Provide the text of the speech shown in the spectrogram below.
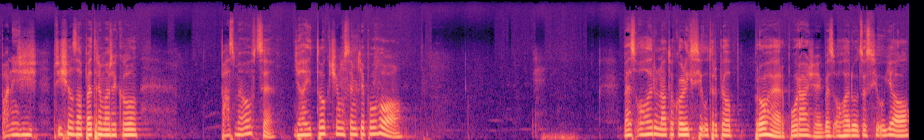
Pan Ježíš přišel za Petrem a řekl, pásme ovce, dělej to, k čemu jsem tě povolal. Bez ohledu na to, kolik si utrpěl proher, porážek, bez ohledu, co si udělal,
